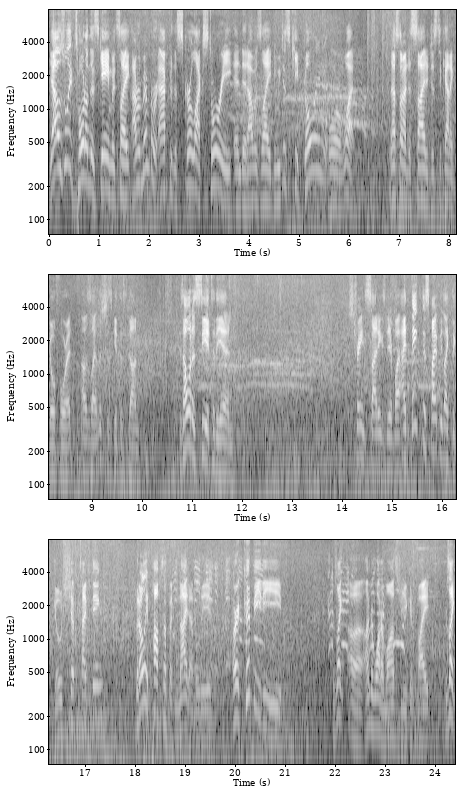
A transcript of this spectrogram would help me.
Yeah, I was really torn on this game. It's like, I remember after the Scurlock story ended, I was like, do we just keep going or what? And that's when I decided just to kind of go for it. I was like, let's just get this done. Because I want to see it to the end. Strange sightings nearby. I think this might be like the ghost ship type thing. But it only pops up at night, I believe. Or it could be the... There's like uh, underwater monster you can fight. There's like...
